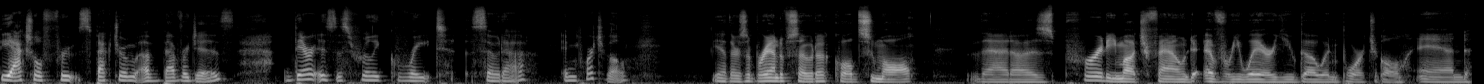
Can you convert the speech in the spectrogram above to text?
the actual fruit spectrum of beverages, there is this really great soda in Portugal. Yeah, there's a brand of soda called Sumol that is pretty much found everywhere you go in Portugal, and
